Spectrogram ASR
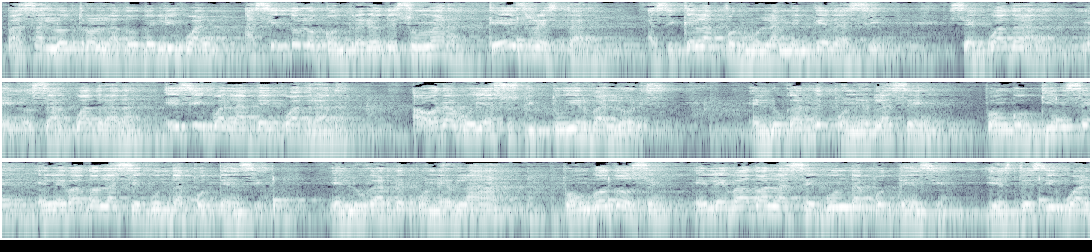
pasa al otro lado del igual, haciendo lo contrario de sumar, que es restar. Así que la fórmula me queda así. c cuadrada menos a cuadrada es igual a b cuadrada. Ahora voy a sustituir valores. En lugar de poner la c, pongo 15 elevado a la segunda potencia. Y en lugar de poner la a, pongo 12 elevado a la segunda potencia y esto es igual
